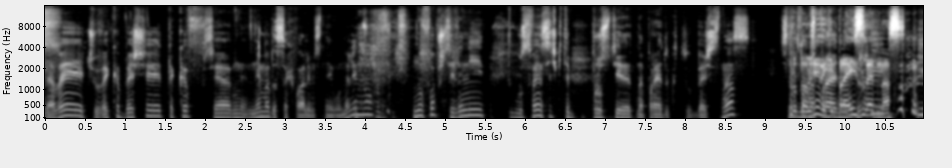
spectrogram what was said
Да бе, човека беше такъв, сега не- няма да се хвалим с него, нали? Но, но в общи линии, освен всичките простоти да направи докато беше с нас, Продължи да ги прави едни след други нас. И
